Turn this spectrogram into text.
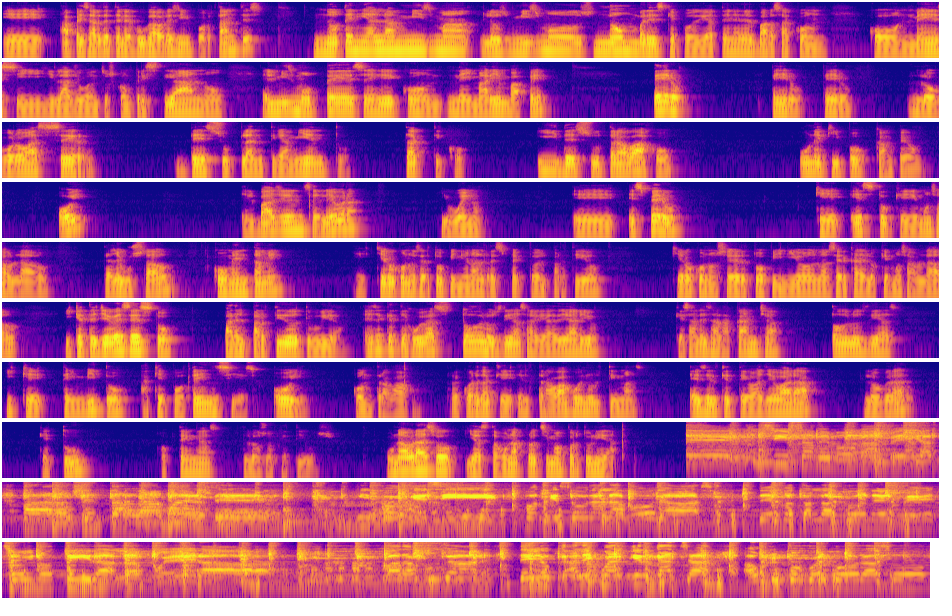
eh, a pesar de tener jugadores importantes, no tenía la misma, los mismos nombres que podía tener el Barça con, con Messi, la Juventus con Cristiano, el mismo PSG con Neymar y Mbappé, pero, pero, pero, logró hacer de su planteamiento táctico y de su trabajo un equipo campeón. Hoy el Bayern celebra y bueno, eh, espero que esto que hemos hablado te haya gustado. Coméntame, eh, quiero conocer tu opinión al respecto del partido, quiero conocer tu opinión acerca de lo que hemos hablado y que te lleves esto para el partido de tu vida, ese que te juegas todos los días a día a diario que sales a la cancha todos los días y que te invito a que potencies hoy con trabajo. Recuerda que el trabajo en últimas es el que te va a llevar a lograr que tú obtengas los objetivos. Un abrazo y hasta una próxima oportunidad. De matarla con el pecho y no tirarla afuera. Para jugar de local en cualquier cancha, aunque pongo el corazón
